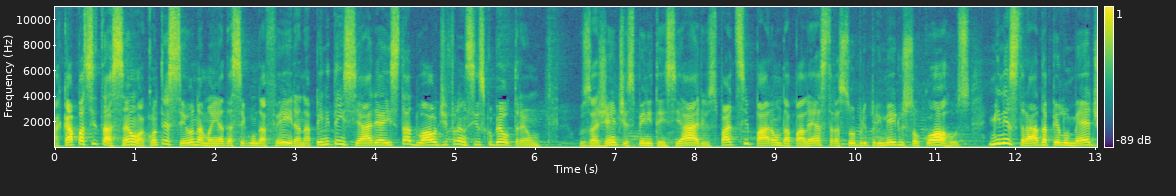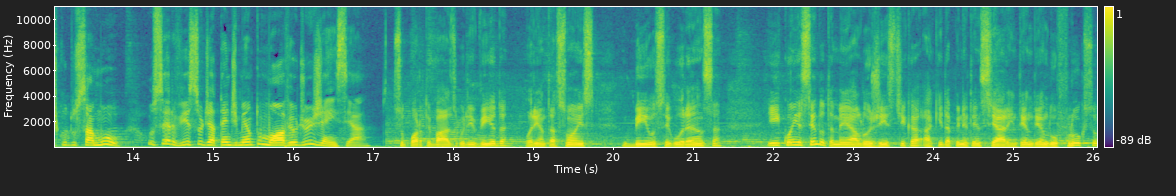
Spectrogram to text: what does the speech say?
A capacitação aconteceu na manhã da segunda-feira na penitenciária estadual de Francisco Beltrão. Os agentes penitenciários participaram da palestra sobre primeiros socorros, ministrada pelo médico do SAMU, o Serviço de Atendimento Móvel de Urgência. Suporte básico de vida, orientações, biossegurança, e conhecendo também a logística aqui da penitenciária, entendendo o fluxo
